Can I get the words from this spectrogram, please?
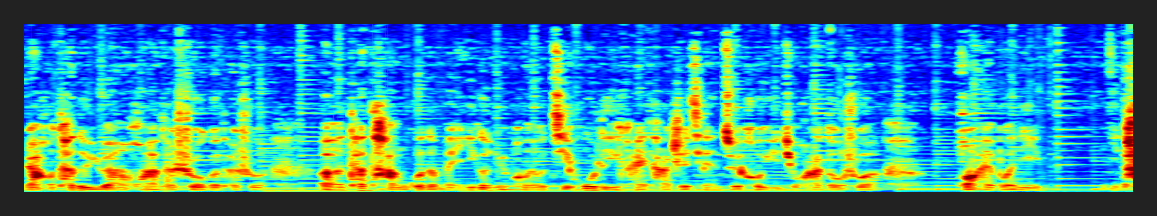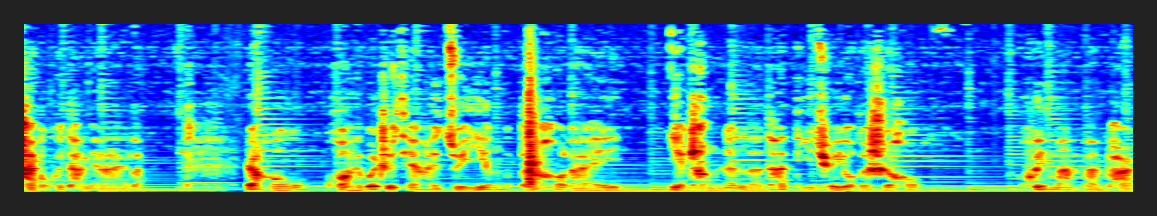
然后他的原话，他说过，他说，呃，他谈过的每一个女朋友，几乎离开他之前，最后一句话都说：“黄海波，你，你太不会谈恋爱了。”然后黄海波之前还嘴硬，但后来也承认了，他的确有的时候会慢半拍。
